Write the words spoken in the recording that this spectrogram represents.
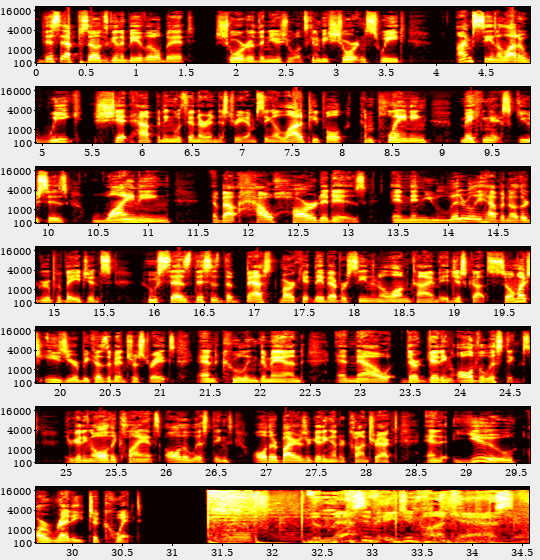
This episode is going to be a little bit shorter than usual. It's going to be short and sweet. I'm seeing a lot of weak shit happening within our industry. I'm seeing a lot of people complaining, making excuses, whining about how hard it is. And then you literally have another group of agents who says this is the best market they've ever seen in a long time. It just got so much easier because of interest rates and cooling demand. And now they're getting all the listings. They're getting all the clients, all the listings, all their buyers are getting under contract, and you are ready to quit. The Massive Agent Podcast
